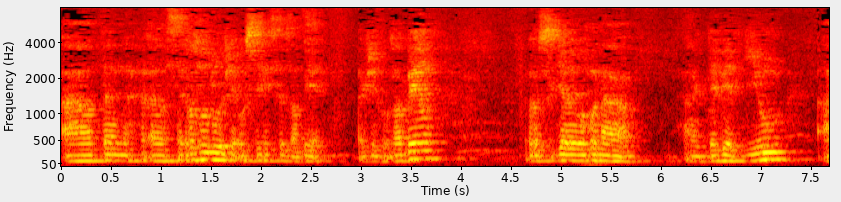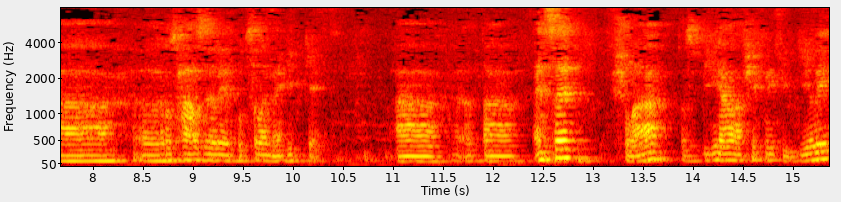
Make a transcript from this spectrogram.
a ten eh, se rozhodl, že Osiris se zabije. Takže ho zabil, rozdělil ho na devět dílů a eh, rozházel je po celém Egyptě. A eh, ta Eset šla, sbírala všechny ty díly,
